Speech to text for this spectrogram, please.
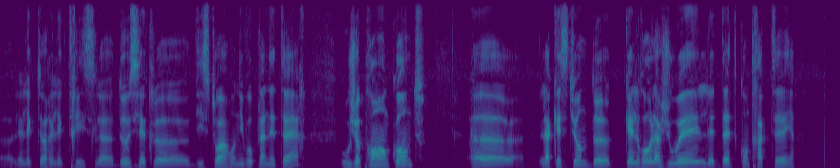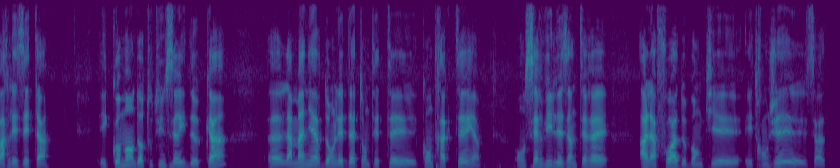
euh, les lecteurs et lectrices le- deux siècles d'histoire au niveau planétaire, où je prends en compte euh, la question de quel rôle a joué les dettes contractées par les États et comment, dans toute une série de cas, la manière dont les dettes ont été contractées ont servi les intérêts à la fois de banquiers étrangers, ça,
